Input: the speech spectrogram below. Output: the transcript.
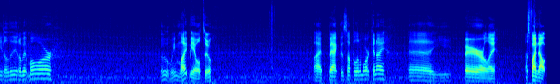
Need a little bit more. Ooh, we might be able to. If I back this up a little more, can I? Uh, barely. Let's find out.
